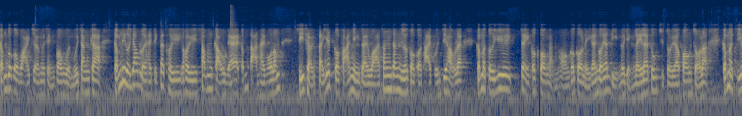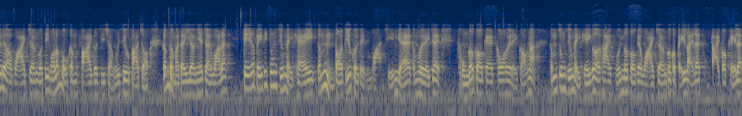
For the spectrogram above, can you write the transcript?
嗰個壞帳嘅情況會唔會增加？咁呢個憂慮係值得去去深究嘅。咁但係我諗市場第一個反應就係話新增咗嗰個貸款之後呢，咁啊對於即係嗰個銀行嗰個嚟緊嗰一年嘅盈利呢，都絕對有幫助啦。咁啊至於你話壞帳嗰啲，我諗冇咁快個市場會消化咗。咁同埋第二樣嘢就係話呢。借咗俾啲中小微企，咁唔代表佢哋唔還錢嘅，咁佢哋即係同嗰個嘅過去嚟講啦，咁中小微企嗰個貸款嗰個嘅壞帳嗰個比例咧，同大國企咧，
